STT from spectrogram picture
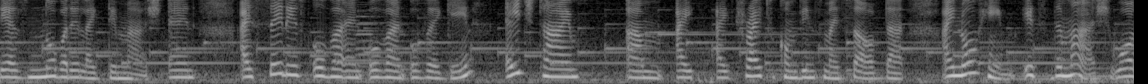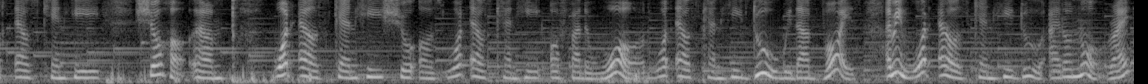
there's nobody like Dimash and I say this over and over and over again each time um, I, I try to convince myself that I know him. It's Dimash. What else can he show her? Um, what else can he show us? What else can he offer the world? What else can he do with that voice? I mean, what else can he do? I don't know, right?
